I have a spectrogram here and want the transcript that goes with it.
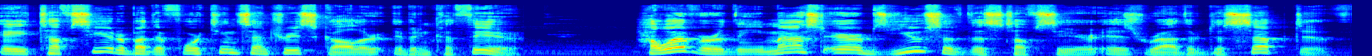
a tafsir by the 14th century scholar Ibn Kathir, However, the masked Arab's use of this tafsir is rather deceptive,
